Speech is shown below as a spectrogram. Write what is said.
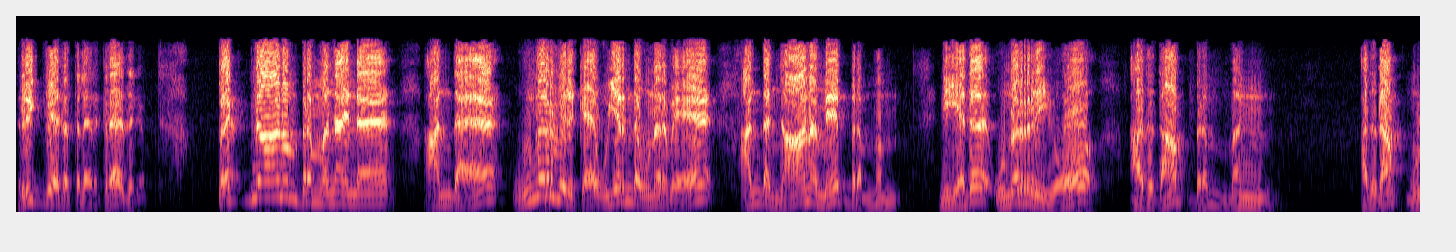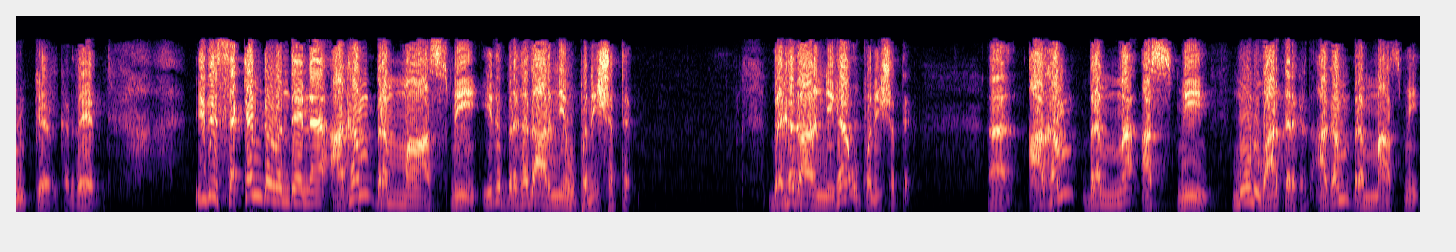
ரிக்வேதத்துல இருக்கிற இதுக்கு பிரஜானம் பிரம்மன்னா என்ன? அந்த உணர்வு இருக்க உயர்ந்த உணர்வே அந்த ஞானமே பிரம்மம். நீ எதை உணர்றியோ அதுதான் பிரம்மன். அதுதான் முழுக்க இருக்கிறது. இது செகண்ட் வந்து என்ன? அகம் பிரம்மாஸ்மி. இது பிரகதாரண்ய உபனிஷத்து. பிரகதாரண்யக உபனிஷத்து. அகம் பிரம்ம அஸ்மி. மூணு வார்த்தை இருக்கிறது அகம் பிரம்மாஸ்மி.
